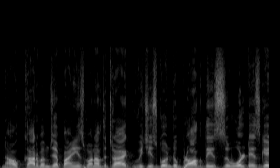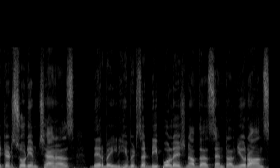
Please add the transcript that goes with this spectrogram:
Now carbamazepine is one of the drug which is going to block these voltage gated sodium channels thereby inhibits the depolarization of the central neurons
